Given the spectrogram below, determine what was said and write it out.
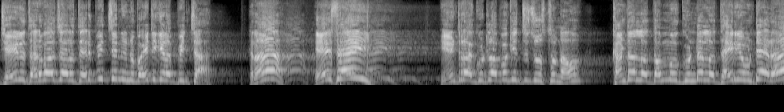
జైలు దర్వాజాలు తెరిపించి నిన్ను బయటికి రప్పించా. రా ఏసై! ఏంట్రా గుడ్ల పగించి చూస్తున్నావు? కండల్లో దమ్ము గుండెల్లో ధైర్యం ఉంటే రా!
